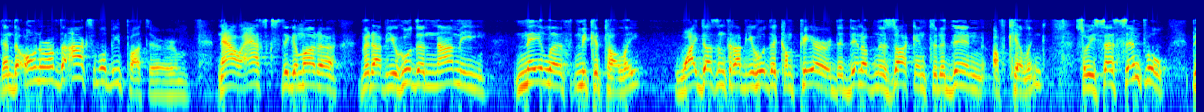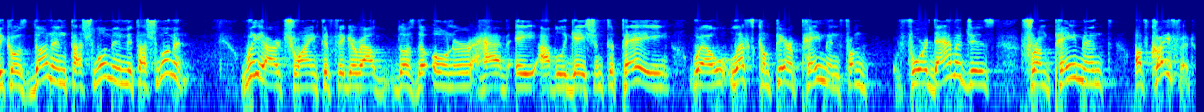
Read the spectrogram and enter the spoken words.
then the owner of the ox will be potter. Now asks the Gemara, v'Rab Yehuda nami nelef mikitali. Why doesn't Rabbi Yehuda compare the din of Nizakin to the din of killing? So he says simple, because done in tashlumin mitashlumin. We are trying to figure out does the owner have a obligation to pay? Well, let's compare payment from for damages from payment of kaifer.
